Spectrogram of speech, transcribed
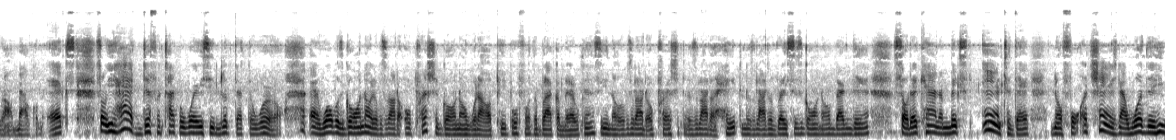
around Malcolm X. So he had different type of ways he looked at the world. And what was going on, there was a lot of oppression going on with our people for the black Americans. You know, there was a lot of oppression, there was a lot of hate, and there's a lot of racism going on back then. So they kind of mixed into that, you know, for a change. Now, whether he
